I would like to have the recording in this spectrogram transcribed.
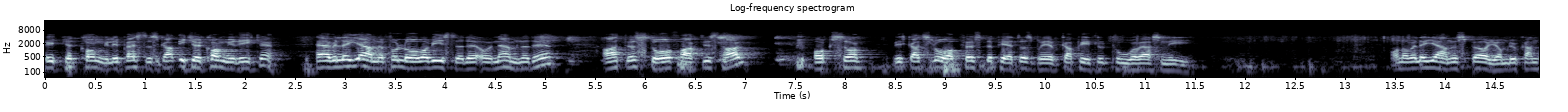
Ikke et kongelig presteskap, ikke et kongerike. Her vil jeg gjerne få lov å vise det og nevne det, at det står faktisk talt også Vi skal slå opp 1. Peters brev, kapittel 2, vers 9. Og Nå vil jeg gjerne spørre om du kan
